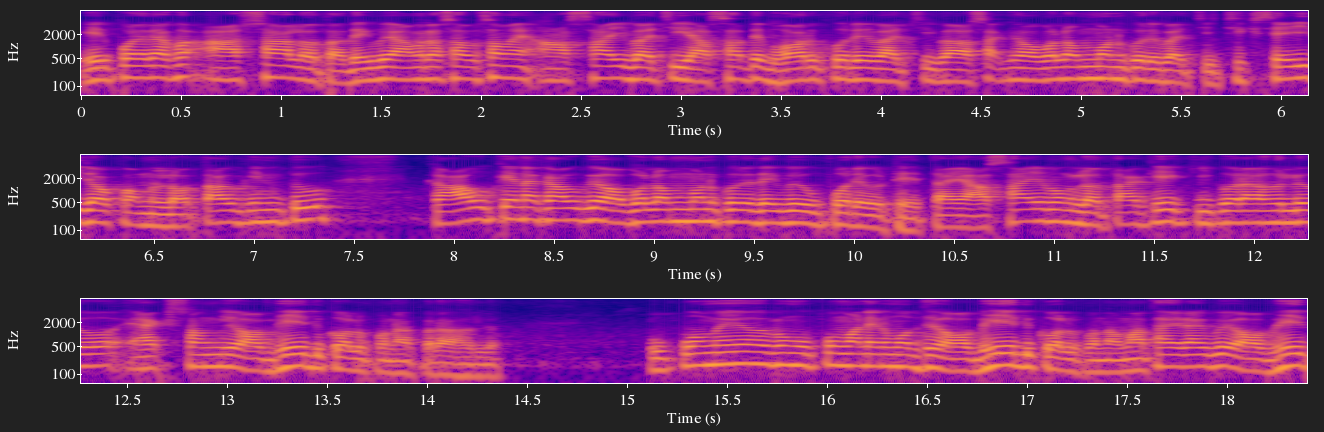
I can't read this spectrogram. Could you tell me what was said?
এরপরে দেখো আশালতা। দেখবে আমরা সবসময় আশায় বাঁচি, আশাতে ভর করে বাঁচি বা আশাকে অবলম্বন করে বাঁচি। ঠিক সেই রকম লতাও কিন্তু কাউকে না কাউকে অবলম্বন করে দেখবে উপরে ওঠে। তাই আশা এবং লতাকে কি করা হলো? একসঙ্গে অভেদ কল্পনা করা হলো। উপমেয় এবং উপমানের মধ্যে অভেদ কল্পনা। মাথায় রাখবে অভেদ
